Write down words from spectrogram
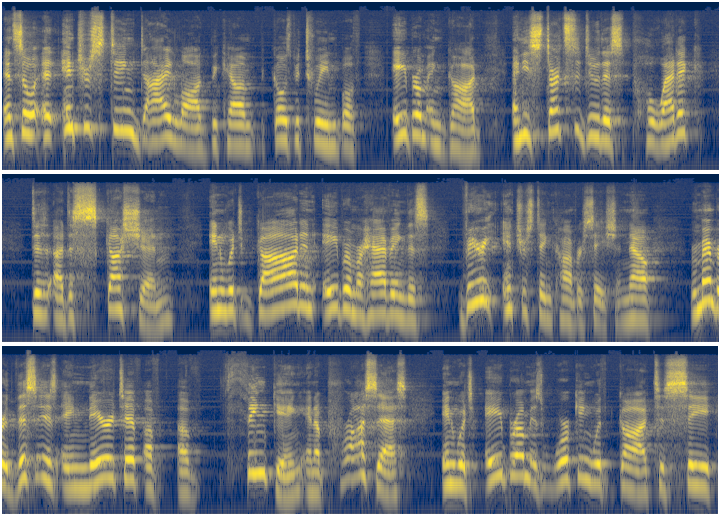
And so an interesting dialogue become, goes between both Abram and God, and he starts to do this poetic uh, discussion in which God and Abram are having this very interesting conversation. Now, remember, this is a narrative of, of thinking and a process in which Abram is working with God to see,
